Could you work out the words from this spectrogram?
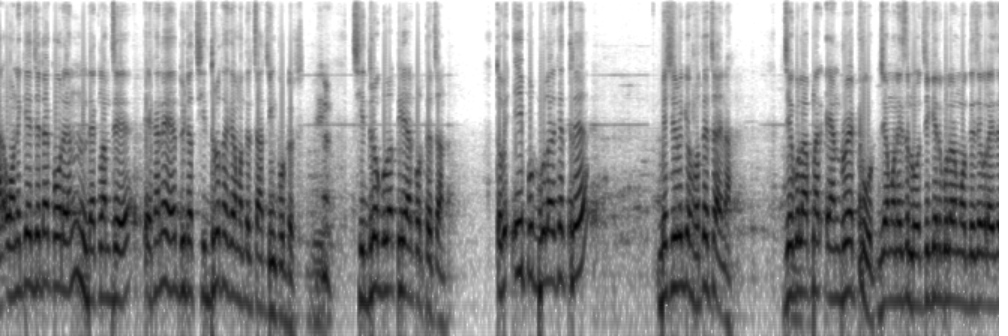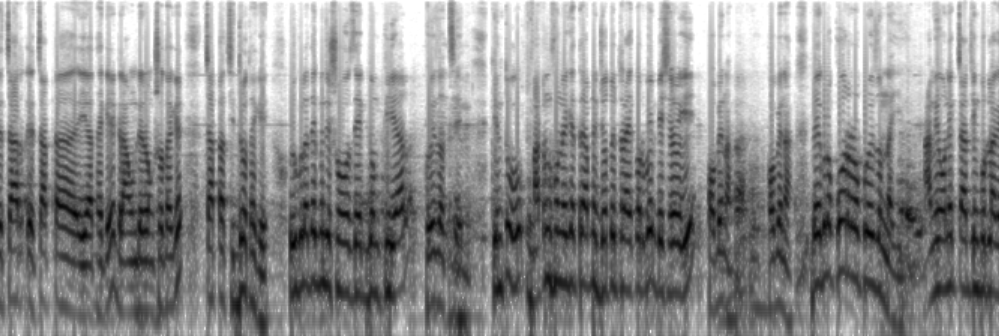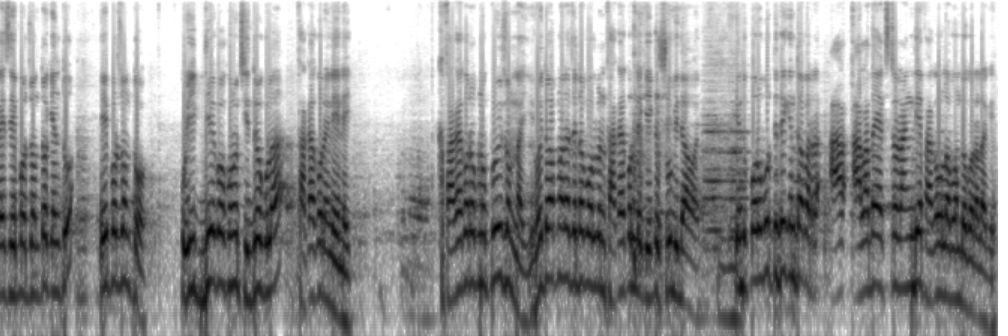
আর অনেকে যেটা করেন, দেখলাম যে এখানে দুইটা ছিদ্র থাকে আমাদের চার্জিং পোর্টের ছিদ্রগুলো ক্লিয়ার করতে চান। তবে এই পোর্টগুলোর ক্ষেত্রে বেশিরভাগই হতে চায় না। যেগুলো আপনার অ্যান্ড্রয়েড পুট যেমন এই যে লজিকেরগুলোর মধ্যে যেগুলো এই যে চার চারটা ইয়া থাকে গ্রাউন্ডের অংশ থাকে, চারটা ছিদ্র থাকে, ওইগুলো দেখবেন যে সহজে একদম ক্লিয়ার হয়ে যাচ্ছে। কিন্তু বাটন ফোনের ক্ষেত্রে আপনি যত ট্রাই করবেন, বেশিরভাগই হবে না হবে না। এগুলো করারও প্রয়োজন নাই। আমি অনেক চার্জিং পোর্ট লাগাইছি এই পর্যন্ত, কিন্তু এই পর্যন্ত উইক দিয়ে কখনো ছিদ্রগুলা ফাঁকা করে নিয়ে নেই। ফাঁকা করার কোনো প্রয়োজন নাই। হয়তো আপনারা যেটা বলবেন ফাঁকা করলে কি একটু সুবিধা হয়? কিন্তু পরবর্তীতে কিন্তু আবার আলাদা এক্সট্রা রাং দিয়ে ফাঁকাগুলা বন্ধ করা লাগে।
